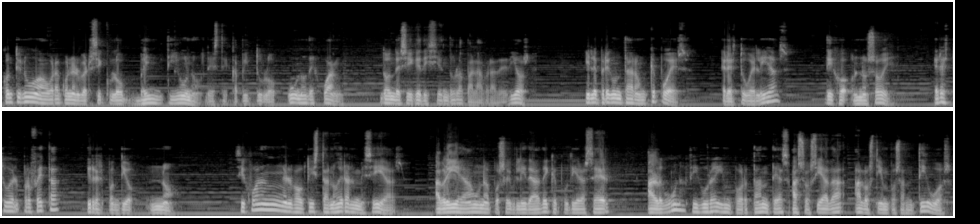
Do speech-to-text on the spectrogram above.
Continúo ahora con el versículo 21 de este capítulo 1 de Juan, donde sigue diciendo la palabra de Dios. Y le preguntaron, ¿qué pues? ¿Eres tú Elías? Dijo, no soy. ¿Eres tú el profeta? Y respondió, no. Si Juan el Bautista no era el Mesías, habría una posibilidad de que pudiera ser alguna figura importante asociada a los tiempos antiguos,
